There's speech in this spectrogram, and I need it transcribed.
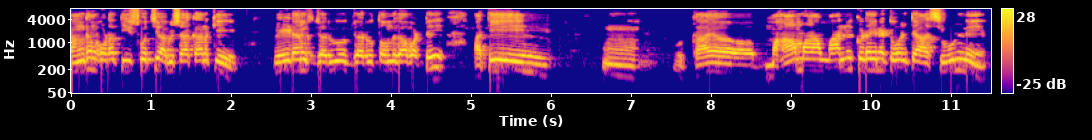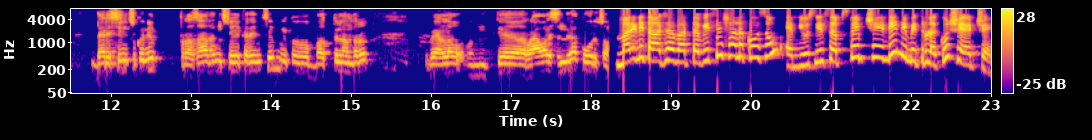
గంగను కూడా తీసుకొచ్చి అభిషేకానికి వేయడానికి జరుగు జరుగుతుంది కాబట్టి అతి కాయ మహామా ఆ శివుణ్ణి దర్శించుకుని ప్రసాదం స్వీకరించి మీకు భక్తులందరూ వెళ్ళ రావాల్సిందిగా కోరుతాం మరిన్ని తాజా వార్త విశేషాల కోసం ఎం న్యూస్ని సబ్స్క్రైబ్ చేయండి. మీ మిత్రులకు షేర్ చేయండి.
